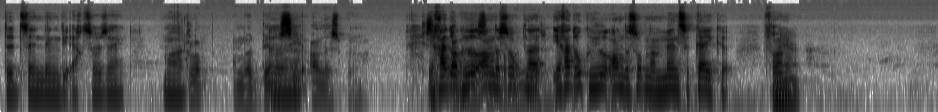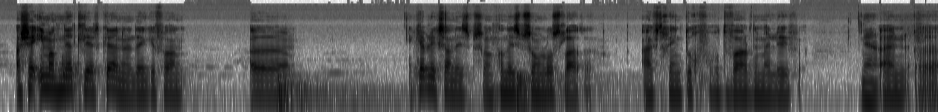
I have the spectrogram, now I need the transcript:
dit zijn dingen die echt zo zijn. Maar Klopt. Omdat binnen Eh. zie je alles, bro. je gaat, ook heel anders op naar, je gaat ook heel anders op naar mensen kijken. Van, Ja. als jij iemand net leert kennen, denk je van... eh, ik heb niks aan deze persoon, ik kan deze persoon loslaten. Hij heeft geen toegevoegde waarde in mijn leven. Ja. En eh,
